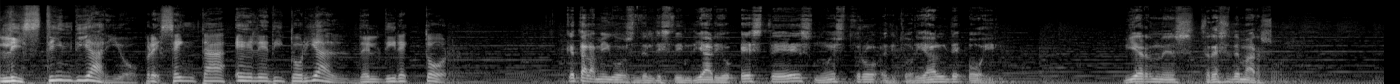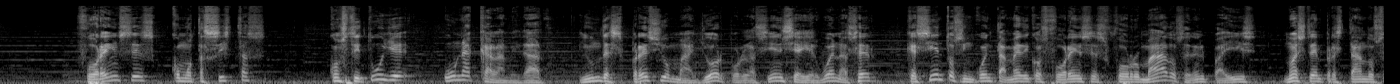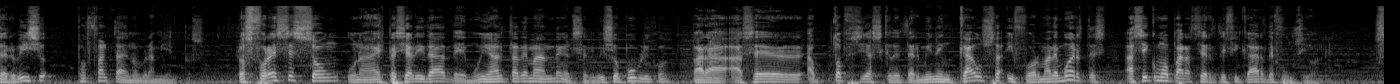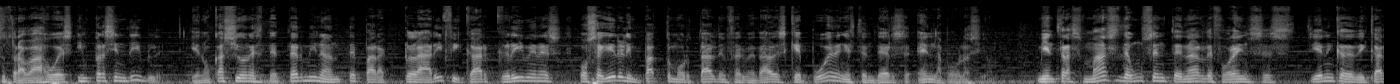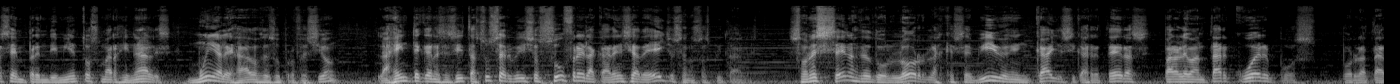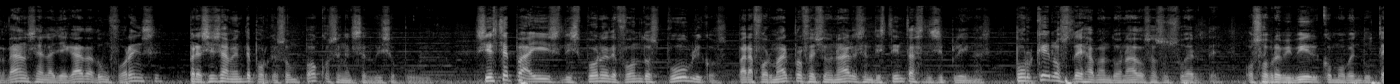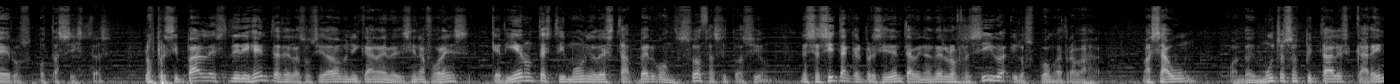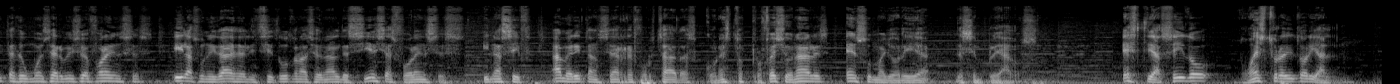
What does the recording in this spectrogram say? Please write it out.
Listín Diario presenta el editorial del director. ¿Qué tal amigos del Listín Diario? Este es nuestro editorial de hoy, viernes 13 de marzo. Forenses como taxistas constituye una calamidad y un desprecio mayor por la ciencia y el buen hacer que 150 médicos forenses formados en el país no estén prestando servicio por falta de nombramientos. Los forenses son una especialidad de muy alta demanda en el servicio público para hacer autopsias que determinen causa y forma de muertes, así como para certificar defunciones. Su trabajo es imprescindible y en ocasiones determinante para clarificar crímenes o seguir el impacto mortal de enfermedades que pueden extenderse en la población. Mientras más de un centenar de forenses tienen que dedicarse a emprendimientos marginales muy alejados de su profesión, la gente que necesita sus servicios sufre la carencia de ellos en los hospitales. Son escenas de dolor las que se viven en calles y carreteras para levantar cuerpos por la tardanza en la llegada de un forense, precisamente porque son pocos en el servicio público. Si este país dispone de fondos públicos para formar profesionales en distintas disciplinas, ¿por qué los deja abandonados a su suerte o sobrevivir como venduteros o taxistas? Los principales dirigentes de la Sociedad Dominicana de Medicina Forense, que dieron testimonio de esta vergonzosa situación, necesitan que el presidente Abinader los reciba y los ponga a trabajar. Más aún, cuando hay muchos hospitales carentes de un buen servicio de forenses y las unidades del Instituto Nacional de Ciencias Forenses, INACIF, ameritan ser reforzadas con estos profesionales, en su mayoría desempleados. Este ha sido nuestro editorial.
